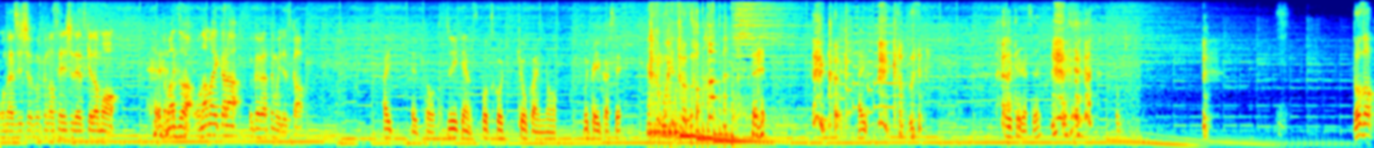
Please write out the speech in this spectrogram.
同じ所属の選手ですけども、まずはお名前から伺ってもいいですか？はい。えっと、栃木県スポーツ協会の、もう一回行かして。もう一度ぞ。はい。もカットで。う一回行かして。どうぞ。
